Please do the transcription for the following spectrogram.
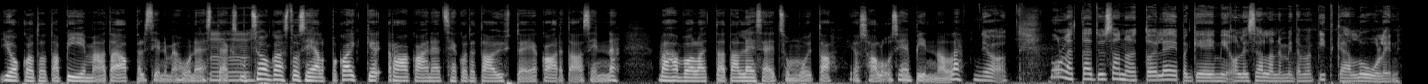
joko tota piimää tai appelsiinimehun esteeksi, mm-hmm. mutta se on myös tosi helppo. Kaikki raaka-aineet sekoitetaan yhteen ja kaadetaan sinne. Vähän voi laittaa jotain leseitä sun muita, jos haluaa siihen pinnalle. Joo. Mulle täytyy sanoa, että toi leipägeimi oli sellainen, mitä mä pitkään luulin.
